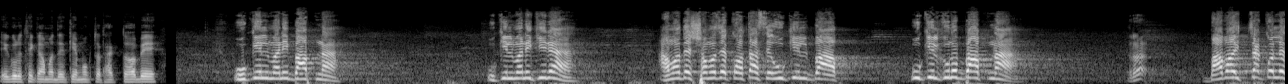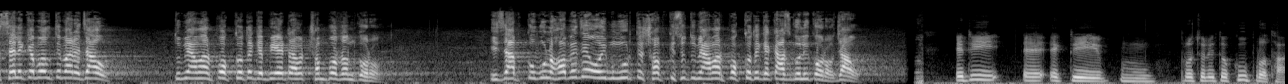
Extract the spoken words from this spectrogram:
এগুলো থেকে আমাদেরকে মুক্ত থাকতে হবে। উকিল মানে বাপ না। উকিল মানে কি না? আমাদের সমাজে কথা আছে উকিল বাপ। উকিল কোনো বাপ না। বাবা ইচ্ছা করলে ছেলেকে বলতে পারে যাও তুমি আমার পক্ষ থেকে বিয়েটা সম্পাদন করো। ইজাব কবুল হবে যে ওই মুহূর্তে সব কিছু তুমি আমার পক্ষ থেকে কাজগুলি করো যাও। এটি একটি প্রচলিত কুপ্রথা।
